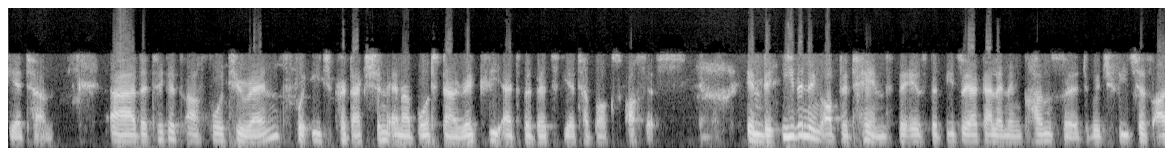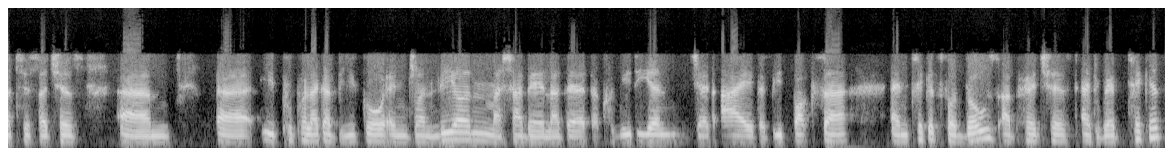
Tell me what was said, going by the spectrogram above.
Theatre. Uh, the tickets are 40 rands for each production and are bought directly at the Wits Theatre box office. In the evening of the 10th, there is the Pitso Ya Kalaneng concert, which features artists such as um, uh, Ipupolaka Biko and John Leon, Mashabela, the, the comedian, Jet I, the beatboxer, and tickets for those are purchased at web tickets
